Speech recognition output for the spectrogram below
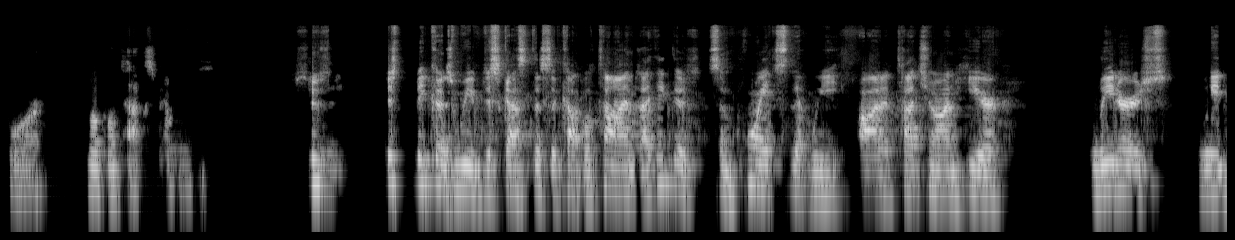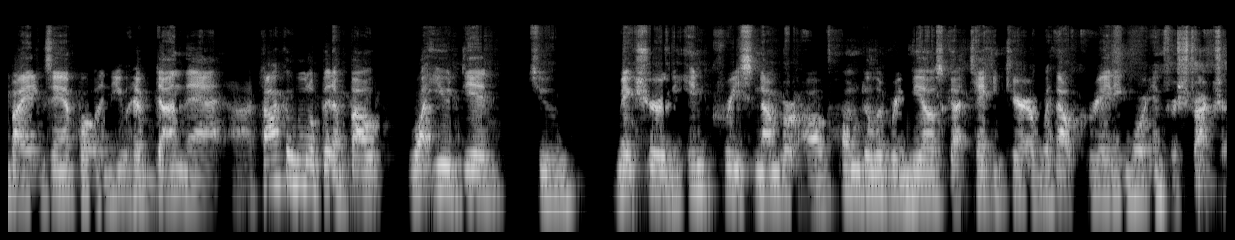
for local taxpayers. Susan, just because we've discussed this a couple times, I think there's some points that we ought to touch on here. Leaders lead by example, and you have done that. Uh, talk a little bit about what you did to make sure the increased number of home delivery meals got taken care of without creating more infrastructure.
